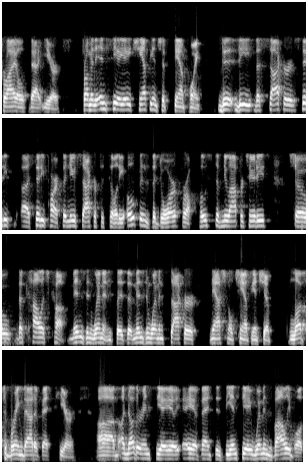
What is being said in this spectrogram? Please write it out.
trials that year. From an NCAA championship standpoint, the the the soccer city uh, city park, the new soccer facility, opens the door for a host of new opportunities. So the College Cup, men's and women's, the, the men's and women's soccer national championship. Love to bring that event here. Um, another NCAA event is the NCAA Women's Volleyball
